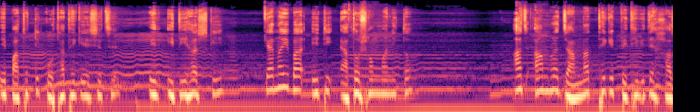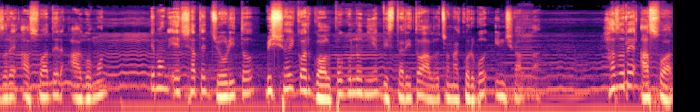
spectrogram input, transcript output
এই পাথরটি কোথা থেকে এসেছে? এর ইতিহাস কি? কেনই বা এটি এত সম্মানিত? আজ আমরা জান্নাত থেকে পৃথিবীতে হাজরে আসওয়াদের আগমন এবং এর সাথে জড়িত বিস্ময়কর গল্পগুলো নিয়ে বিস্তারিত আলোচনা করব ইনশাল্লাহ হাজরে আসওয়াদ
